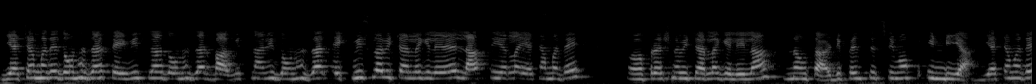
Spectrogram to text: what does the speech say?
याच्यामध्ये दोन हजार तेवीसला दोन हजार बावीसला आणि दोन हजार एकवीसला विचारलं गेलेलं आहे. लास्ट इयरला याच्यामध्ये प्रश्न विचारला गेलेला नव्हता. डिफेन्स सिस्टीम ऑफ इंडिया याच्यामध्ये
